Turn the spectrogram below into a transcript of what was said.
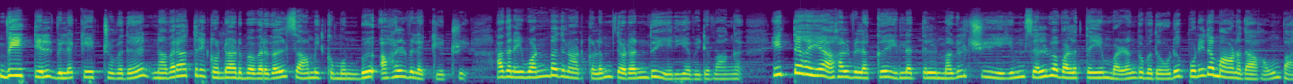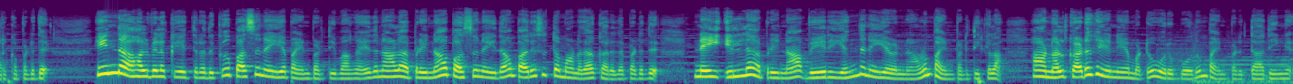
வீட்டில் விளக்கேற்றுவது நவராத்திரி கொண்டாடுபவர்கள் சாமிக்கு முன்பு அகல் விளக்கேற்றி அதனை ஒன்பது நாட்களும் தொடர்ந்து எரிய விடுவாங்க. இத்தகைய அகல் விளக்கு இல்லத்தில் மகிழ்ச்சியையும் செல்வ வளத்தையும் வழங்குவதோடு புனிதமானதாகவும் பார்க்கப்படுது. இந்த அகல் விளக்கு ஏற்றுறதுக்கு பசு நெய்யை பயன்படுத்திவாங்க. இதனால் அப்படின்னா பசு நெய் தான் பரிசுத்தமானதாக கருதப்படுது. நெய் இல்லை அப்படின்னா வேறு எந்த நெய்யை வேணாலும் பயன்படுத்திக்கலாம். ஆனால் கடுகு எண்ணெயை மட்டும் ஒருபோதும் பயன்படுத்தாதீங்க.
